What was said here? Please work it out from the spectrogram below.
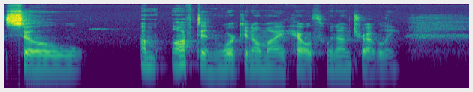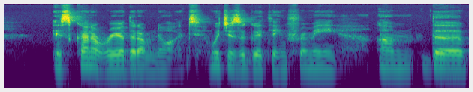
So I'm often working on my health when I'm traveling. It's kind of rare that I'm not, which is a good thing for me. Um, the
